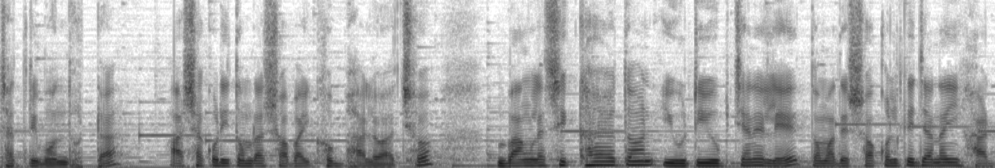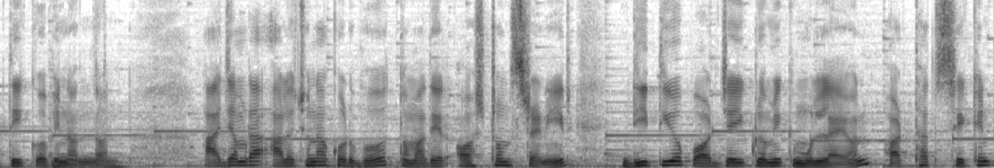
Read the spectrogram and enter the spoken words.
ছাত্রছাত্রী বন্ধুরা, আশা করি তোমরা সবাই খুব ভালো আছো। বাংলা শিক্ষায়তন ইউটিউব চ্যানেলে তোমাদের সকলকে জানাই হার্দিক অভিনন্দন। আজ আমরা আলোচনা করব তোমাদের অষ্টম শ্রেণির দ্বিতীয় পর্যায়ক্রমিক মূল্যায়ন, অর্থাৎ সেকেন্ড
